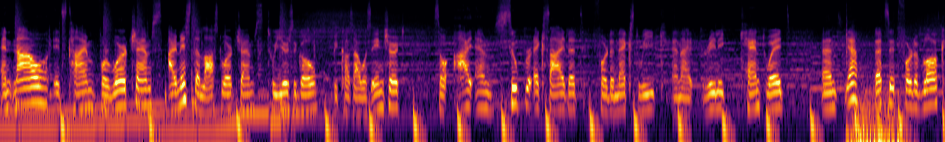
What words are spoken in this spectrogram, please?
And now it's time for World Champs. I missed the last World Champs two years ago because I was injured so I am super excited for the next week and I really can't wait. And yeah, that's it for the vlog.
